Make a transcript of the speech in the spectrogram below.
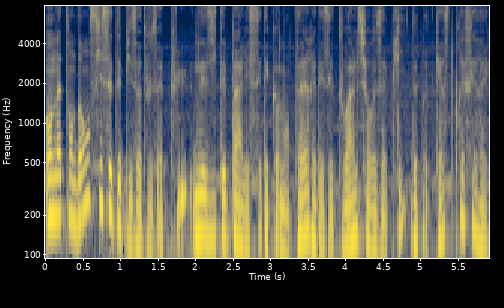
En attendant, si cet épisode vous a plu, n'hésitez pas à laisser des commentaires et des étoiles sur vos applis de podcast préférés.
